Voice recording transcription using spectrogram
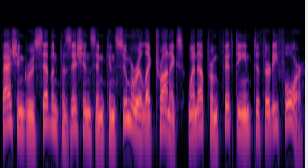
fashion grew 7 positions, and consumer electronics went up from 15 to 34.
